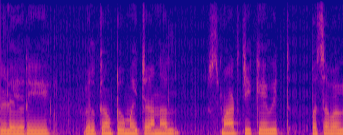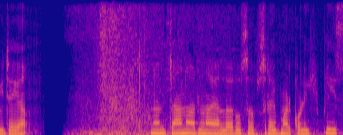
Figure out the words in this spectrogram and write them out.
ಗೆಳೆಯರೇ. Welcome to my channel smart G K with Basava Vijaya. ನನ್ನ ಚಾನಲ್ನ ಎಲ್ಲರೂ ಸಬ್ಸ್ಕ್ರೈಬ್ ಮಾಡ್ಕೊಳ್ಳಿ ಪ್ಲೀಸ್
